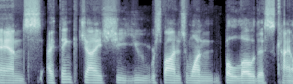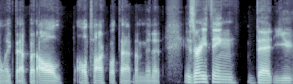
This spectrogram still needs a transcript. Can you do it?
and I think Johnny, she you responded to one below this kind of like that, but I'll I'll talk about that in a minute. Is there anything that you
